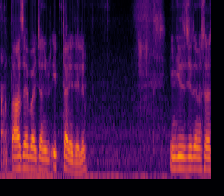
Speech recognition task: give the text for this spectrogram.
Hatta Azerbaycan'ı iptal edelim. İngilizce'de mesela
